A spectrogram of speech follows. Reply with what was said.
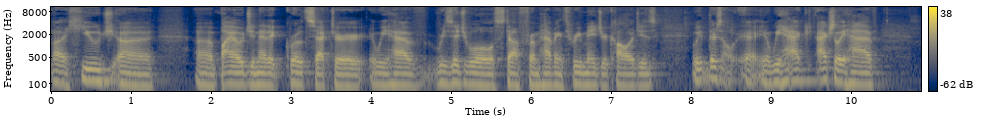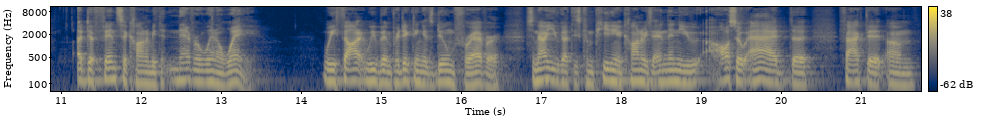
a huge uh, uh, biogenetic growth sector. We have residual stuff from having three major colleges. We, there's uh, you know we ha- actually have a defense economy that never went away. We thought we've been predicting its doom forever. So now you've got these competing economies, and then you also add the fact that um,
